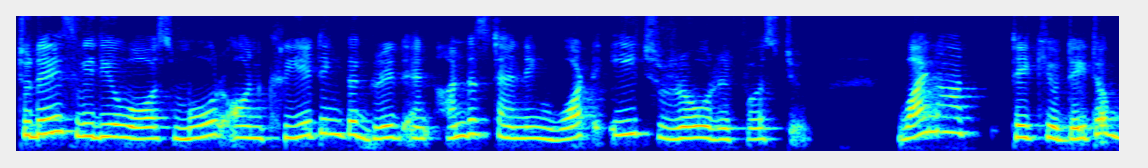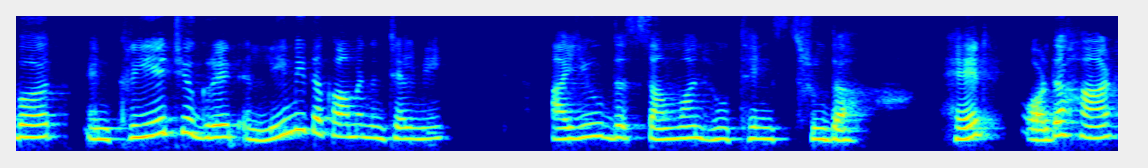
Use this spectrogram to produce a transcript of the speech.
Today's video was more on creating the grid and understanding what each row refers to. Why not take your date of birth and create your grid and leave me the comment and tell me, are you the someone who thinks through the head or the heart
